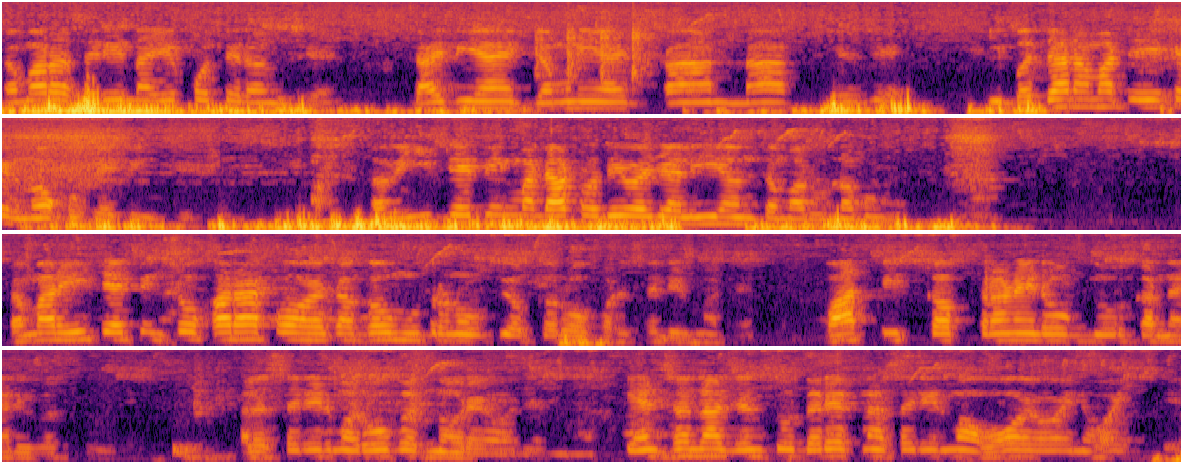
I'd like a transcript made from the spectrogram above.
તમારા શરીરના એકોતેર અંગ છે. ડાબી આંખ, જમણી આંખ, કાન, નાક જે છે એ બધાના માટે એક એક નોખું ટેપિંગ છે. હવે ઈ ટેપિંગમાં ડાટો દેવા જાય એ અંગ તમારું નબળું. તમારે ઈ ટેપિંગ ચોખ્ખા રાખવા હોય તો ગૌમૂત્રનો ઉપયોગ કરવો પડે શરીર માટે. વાત પિત્ત કફ ત્રણેય રોગ દૂર કરનારી વસ્તુ છે. એટલે શરીરમાં રોગ જ ન રહેવા દે. કેન્સરના જંતુ દરેકના શરીરમાં હોય હોય ને હોય છે.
